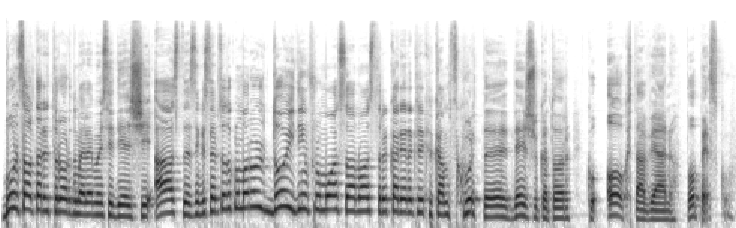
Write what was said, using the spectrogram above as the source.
Bun salutare tuturor, numele meu este Diez și astăzi ne găsim episodul cu numărul 2 din frumoasa noastră carieră, cred că cam scurtă, de jucător cu Octavian Popescu.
